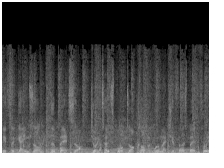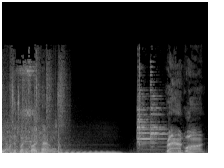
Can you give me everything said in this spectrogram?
If the game's on, the bet's on. Join Totesport.com and we'll match your first bet free up to £25. Round one.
